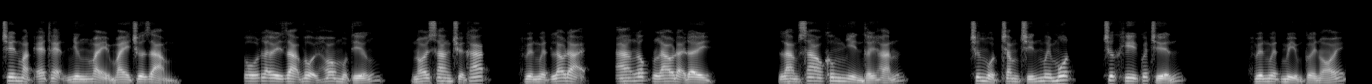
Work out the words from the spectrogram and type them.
trên mặt e thẹn nhưng mảy may chưa giảm. Ô lời giả vội ho một tiếng, nói sang chuyện khác, huyền nguyệt lao đại, A ngốc lao đại đây. Làm sao không nhìn thấy hắn? chương 191, trước khi quyết chiến. Huyền Nguyệt mỉm cười nói,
